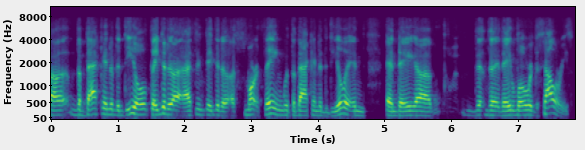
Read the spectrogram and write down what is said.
uh, the back end of the deal, they did. A, I think they did a, a smart thing with the back end of the deal, and and they uh, th- they lowered the salaries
